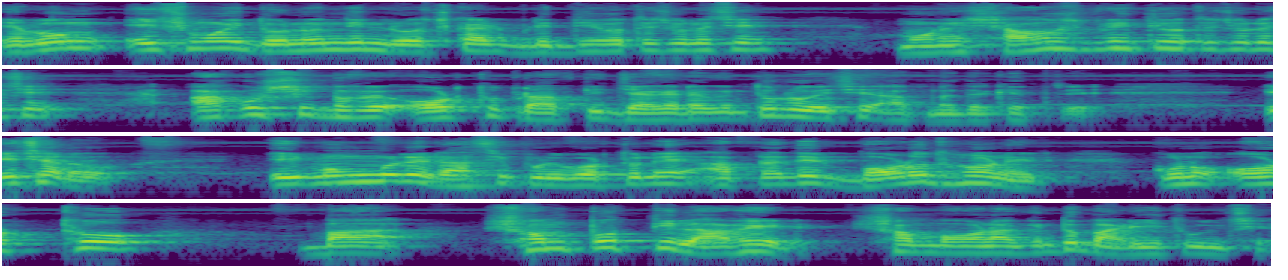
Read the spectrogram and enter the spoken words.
এবং এই সময় দৈনন্দিন রোজগার বৃদ্ধি হতে চলেছে মনের সাহস বৃদ্ধি হতে চলেছে, আকস্মিকভাবে অর্থ প্রাপ্তির জায়গাটা কিন্তু রয়েছে আপনাদের ক্ষেত্রে। এছাড়াও এই মঙ্গলের রাশি পরিবর্তনে আপনাদের বড় ধরনের কোনো অর্থ বা সম্পত্তি লাভের সম্ভাবনা কিন্তু বাড়িয়ে তুলছে।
